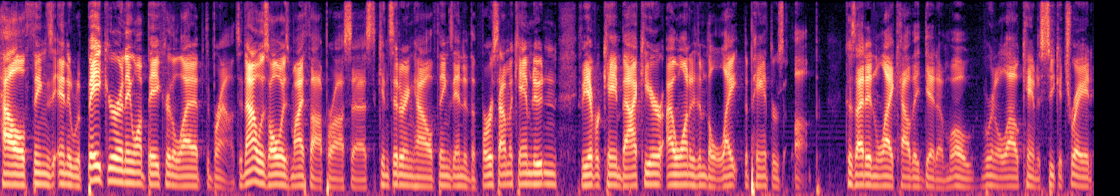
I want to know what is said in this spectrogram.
how things ended with Baker and they want Baker to light up the Browns. And that was always my thought process, considering how things ended the first time with Cam Newton. If he ever came back here, I wanted him to light the Panthers up because I didn't like how they did him. Oh, we're going to allow Cam to seek a trade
